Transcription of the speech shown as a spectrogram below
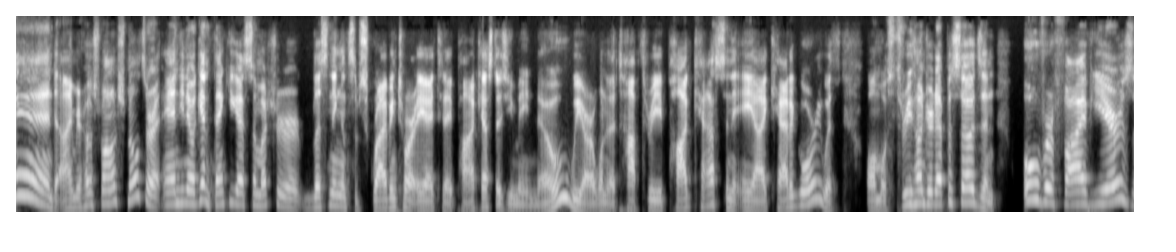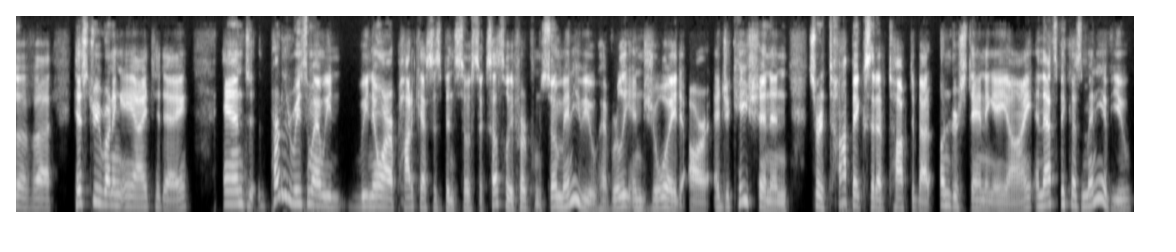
And I'm your host, Ronald Schmelzer. And, you know, again, thank you guys so much for listening and subscribing to our AI Today podcast. As you may know, we are one of the top three podcasts in the AI category with almost 300 episodes and over five years of uh, history running AI Today. And part of the reason why we we know our podcast has been so successful, we've heard from so many of you have really enjoyed our education and sort of topics that have talked about understanding AI. And that's because many of you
